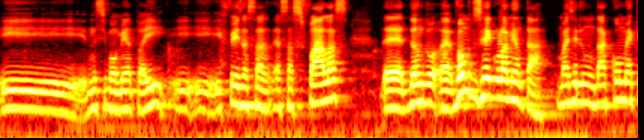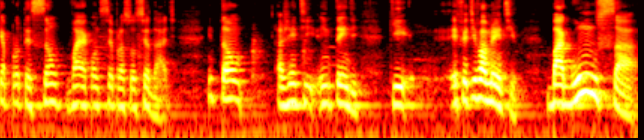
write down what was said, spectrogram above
e nesse momento aí e, e fez essa, essas falas é, dando é, vamos desregulamentar, mas ele não dá como é que a proteção vai acontecer para a sociedade. Então a gente entende que efetivamente bagunça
